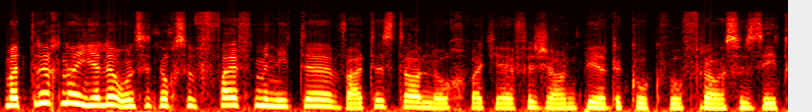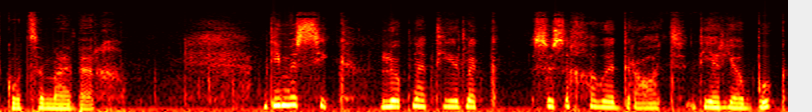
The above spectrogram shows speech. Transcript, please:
Maar terug na julle, ons het nog so 5 minute. Wat is daar nog wat jy vir Jean-Pierre de Kock wil vra so Z Kotse Meiberg? Die musiek loop natuurlik soos 'n goue draad deur jou boek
